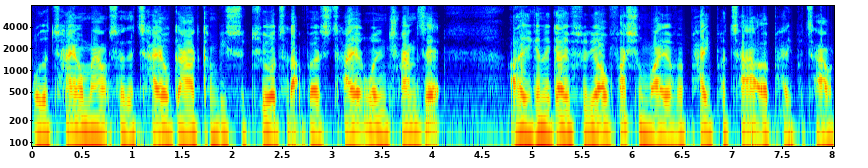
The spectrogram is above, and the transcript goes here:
or the tail mount so the tail guard can be secured to that bird's tail when in transit? Are you going to go through the old-fashioned way of a paper towel, a paper towel,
